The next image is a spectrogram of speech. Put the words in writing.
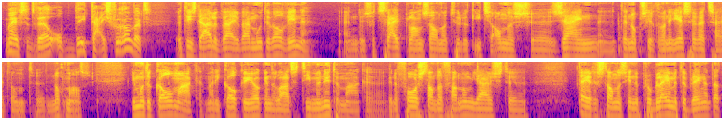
maar heeft het wel op details veranderd het is duidelijk, wij, wij moeten wel winnen. En dus het strijdplan zal natuurlijk iets anders uh, zijn uh, ten opzichte van de eerste wedstrijd. Want uh, nogmaals, je moet een goal maken. Maar die goal kun je ook in de laatste tien minuten maken. Ik ben er voorstander van om juist tegenstanders in de problemen te brengen... Dat,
